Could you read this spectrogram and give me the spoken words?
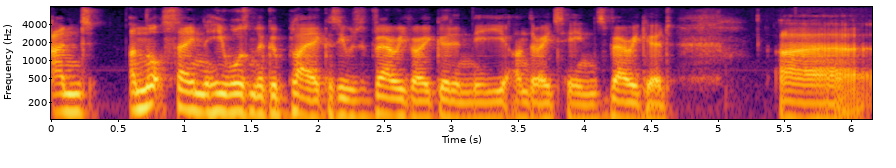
and I'm not saying that he wasn't a good player because he was very very good in the under 18s very good uh,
